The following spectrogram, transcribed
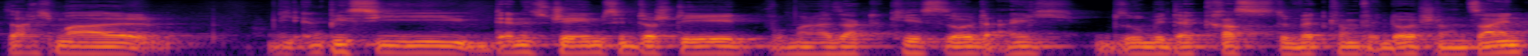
sag ich mal, die NPC Dennis James hintersteht, wo man halt sagt, okay, es sollte eigentlich so mit der krasseste Wettkampf in Deutschland sein,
